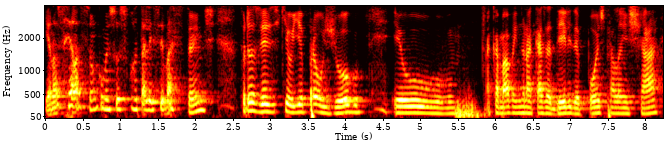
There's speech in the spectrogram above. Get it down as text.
E a nossa relação começou a se fortalecer bastante. Todas as vezes que eu ia para o jogo, eu acabava indo na casa dele depois para lanchar,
